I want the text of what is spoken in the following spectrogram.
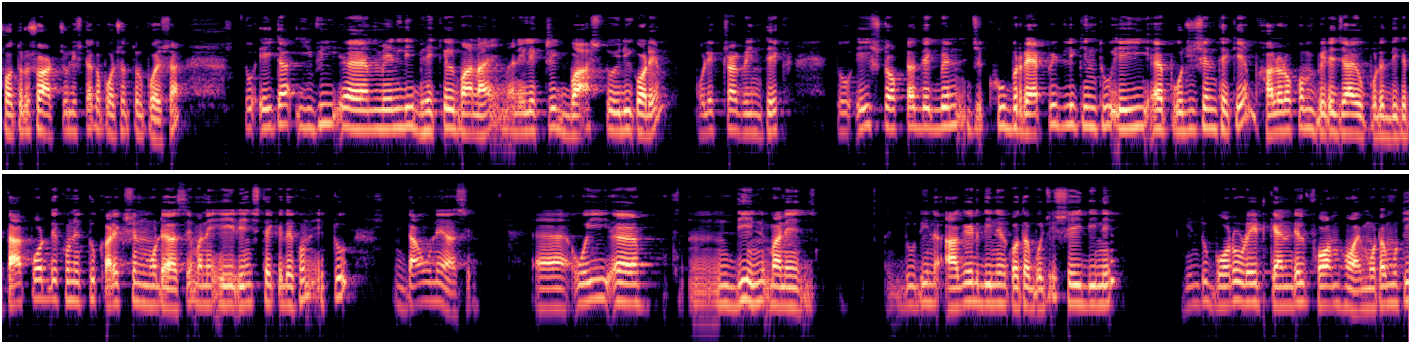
সতেরোশো আটচল্লিশ টাকা পঁচাত্তর পয়সা। তো এইটা ইভি মেনলি ভেহিকেল বানায় মানে ইলেকট্রিক বাস তৈরি করে ওলেকট্রা গ্রিনটেক তো এই স্টকটা দেখবেন যে খুব র্যাপিডলি কিন্তু এই পজিশন থেকে ভালো রকম বেড়ে যায় উপরের দিকে। তারপর দেখুন একটু কারেকশন মোডে আসে মানে এই রেঞ্জ থেকে দেখুন একটু ডাউনে আসে। ওই দিন মানে দুদিন আগের দিনের কথা বলছি, সেই দিনে কিন্তু বড় রেড ক্যান্ডেল ফর্ম হয়। মোটামুটি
